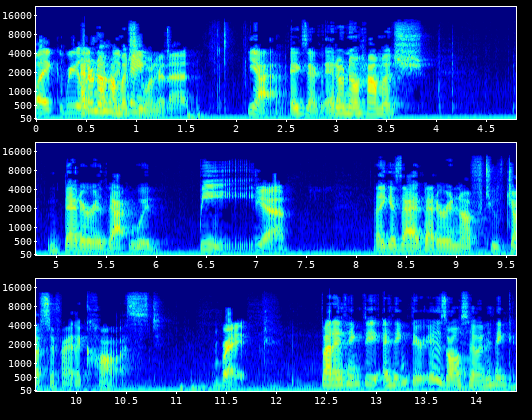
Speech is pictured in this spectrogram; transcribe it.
Like I don't know how much you for do. that. Yeah, exactly. I don't know how much better that would be. Yeah. Like, is that better enough to justify the cost? Right. But I think the I think there is also, and I think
